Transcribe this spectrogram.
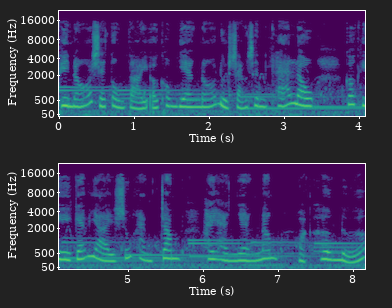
thì nó sẽ tồn tại ở không gian nó được sản sinh khá lâu, có khi kéo dài suốt hàng trăm hay hàng ngàn năm hoặc hơn nữa.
